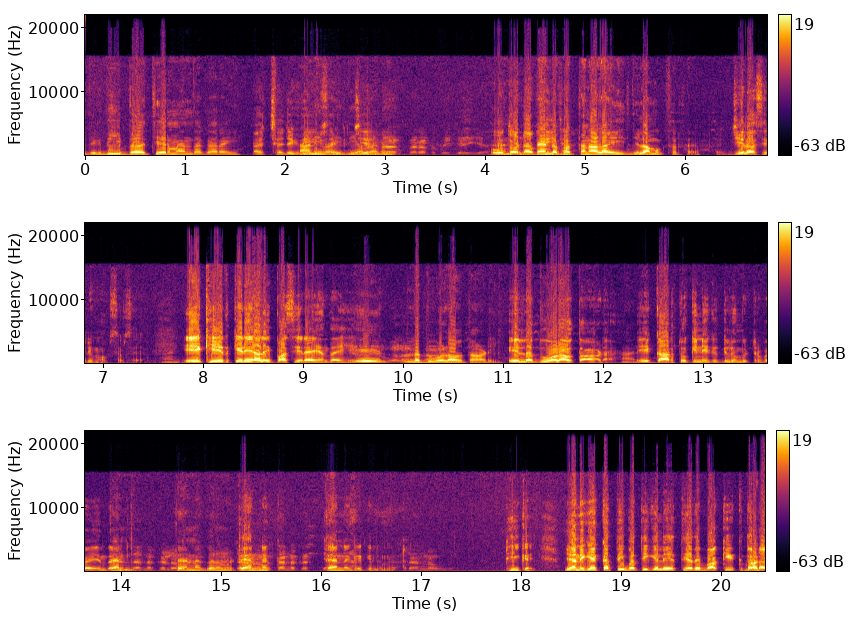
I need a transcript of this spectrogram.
ਜਗਦੀਪ ਦਾ ਚੇਅਰਮੈਨ ਦਾ ਘਰ ਹੈ ਜੀ। ਅੱਛਾ ਜਗਦੀਪ ਸਿੰਘ ਹੀ ਆ। ਉਹ ਤੁਹਾਡਾ ਪਿੰਡ। ਫੱਥਨ ਵਾਲਾ ਜੀ ਜ਼ਿਲ੍ਹਾ ਮੁਕਤਸਰ ਸਾਹਿਬ। ਜ਼ਿਲ੍ਹਾ ਸ੍ਰੀ ਮੁਕਤਸਰ ਸਾਹਿਬ। ਇਹ ਖੇਤ ਕਿਹੜੇ ਵਾਲੇ ਪਾਸੇ ਰਹਿ ਜਾਂਦਾ ਇਹ? ਇਹ ਲੱਦੂ ਵਾਲਾ ਉਤਾੜੀ ਇਹ ਲੱਦੂ ਵਾਲਾ ਉਤਾੜ ਆ। ਇਹ ਘਰ ਤੋਂ ਕਿੰਨੇ ਕੁ ਕਿਲੋਮੀਟਰ ਪੈ ਜਾਂਦਾ ਤਿੰਨ ਤਿੰਨ ਕਿਲੋਮੀਟਰ। ਕਿਲੋਮੀਟਰ ਤਿੰਨ ਤਿੰਨ ਕੁ। ਤਿੰਨ ਕੁ ਕਿਲੋਮੀਟਰ। ਤਿੰਨ ਹੋਊਗਾ ਠੀਕ ਹੈ। ਯਾਨੀ ਕਿ 31 32 ਕਿਲੇ ਇੱਥੇ ਤੇ ਬਾਕੀ ਤੁਹਾਡਾ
